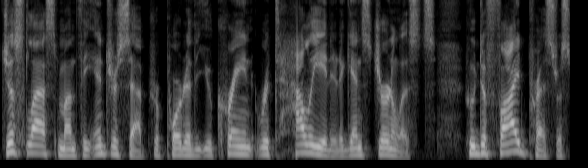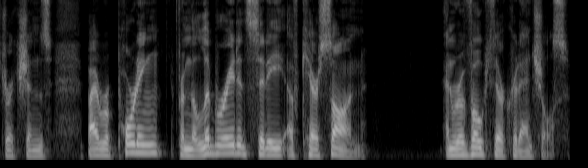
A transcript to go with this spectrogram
Just last month, The Intercept reported that Ukraine retaliated against journalists who defied press restrictions by reporting from the liberated city of Kherson and revoked their credentials.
